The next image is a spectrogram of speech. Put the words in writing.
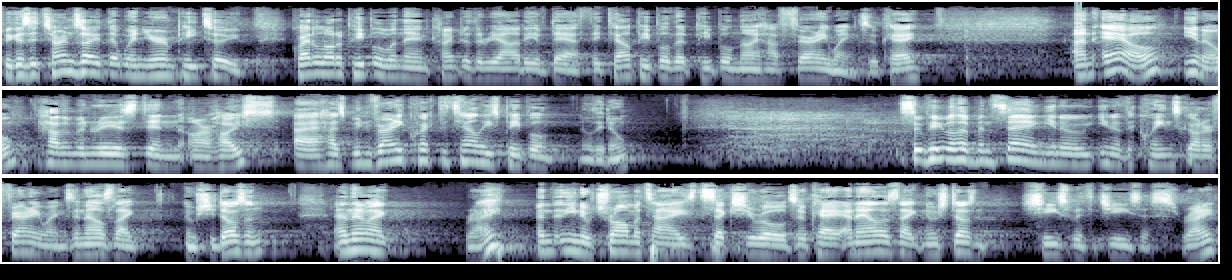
Because it turns out that when you're in P2, quite a lot of people, when they encounter the reality of death, they tell people that people now have fairy wings, okay? And Elle, you know, having been raised in our house, uh, has been very quick to tell these people, no, they don't. So people have been saying, you know, you know, the Queen's got her fairy wings, and Elle's like, no, she doesn't. And they're like, right? And you know, traumatized six-year-olds, okay? And Elle is like, no, she doesn't. She's with Jesus, right?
